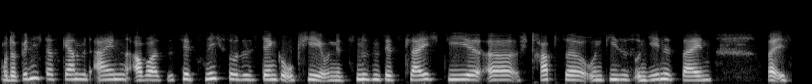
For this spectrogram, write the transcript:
oder bin ich das gern mit ein, aber es ist jetzt nicht so, dass ich denke, okay, und jetzt müssen es jetzt gleich die äh, Strapse und dieses und jenes sein, weil ich,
